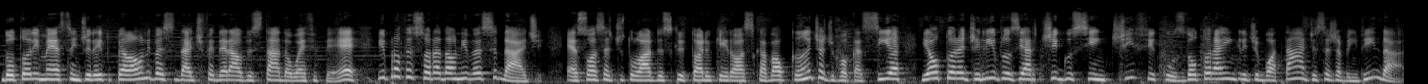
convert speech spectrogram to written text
doutora e mestre em Direito pela Universidade Federal do Estado, a UFPE, e professora da universidade. É sócia titular do escritório Queiroz Cavalcante Advocacia e autora de livros e artigos científicos. Doutora Ingrid, boa tarde, seja bem-vinda.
